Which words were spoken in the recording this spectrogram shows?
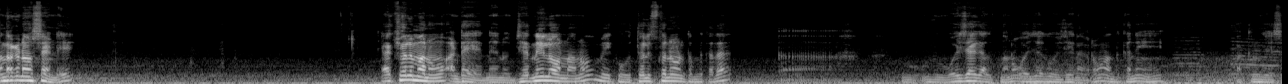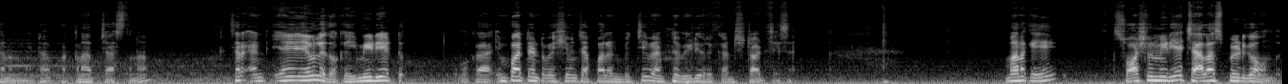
అందరికీ నమస్తే అండి. యాక్చువల్లీ మనం అంటే నేను జర్నీలో ఉన్నాను మీకు తెలుస్తూనే ఉంటుంది కదా. వైజాగ్ వెళ్తున్నాను వైజాగ్ విజయనగరం అందుకని పక్కన చేశాను అనమాట పక్కన యాప్ చేస్తున్నా. సరే అంటే ఏం లేదు ఒక ఇమీడియట్ ఒక ఇంపార్టెంట్ విషయం చెప్పాలనిపించి వెంటనే వీడియో రికార్డ్ స్టార్ట్ చేశాను మనకి సోషల్ మీడియా చాలా స్పీడ్గా ఉంది.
